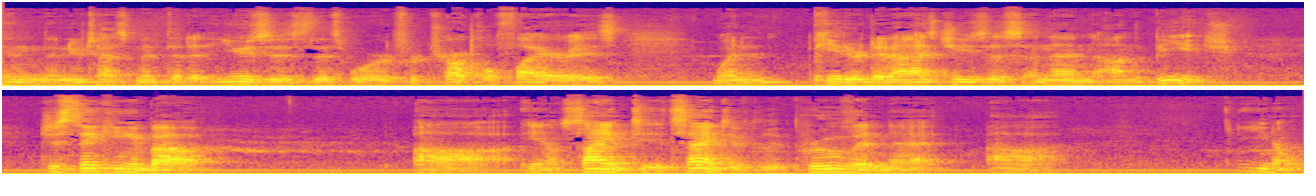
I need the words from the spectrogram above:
in the New Testament that it uses this word for charcoal fire is when Peter denies Jesus and then on the beach. Just thinking about, uh, you know, scient- it's scientifically proven that, uh, you know,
